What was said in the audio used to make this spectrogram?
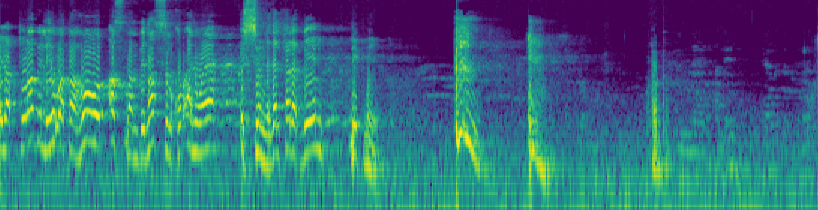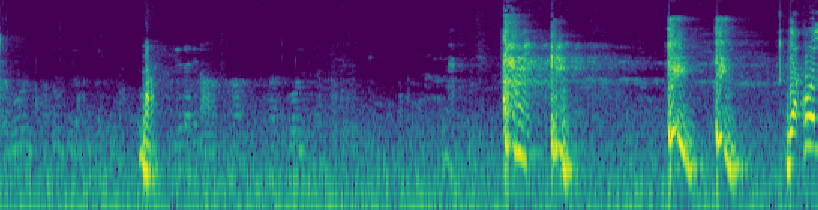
إلى التراب اللي هو طهور أصلا بنص القرآن والسنة. ده الفرق بين الاثنين تفضل. نعم. بيقول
